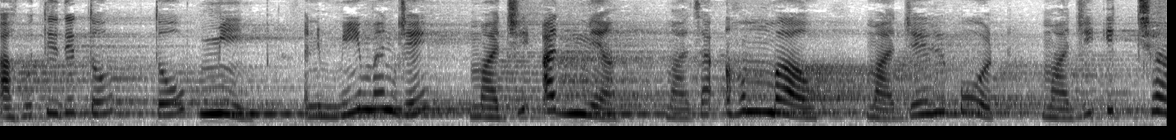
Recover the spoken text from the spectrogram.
आहुती देतो तो मी. आणि मी म्हणजे माझी आज्ञा माझा अहंभाव माझे रिपोर्ट माझी इच्छा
